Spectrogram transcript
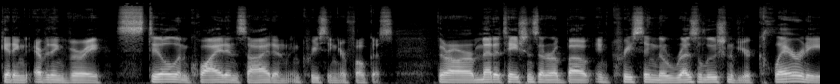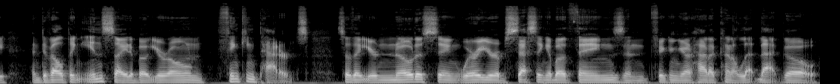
getting everything very still and quiet inside and increasing your focus. There are meditations that are about increasing the resolution of your clarity and developing insight about your own thinking patterns so that you're noticing where you're obsessing about things and figuring out how to kind of let that go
